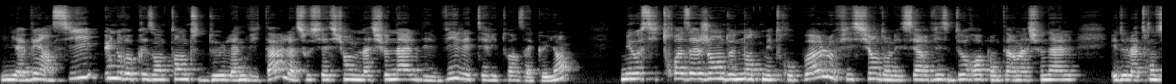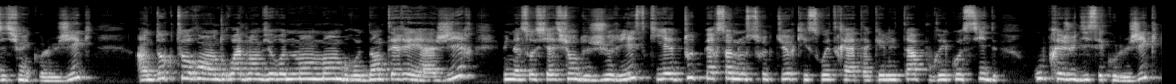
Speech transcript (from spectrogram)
Il y avait ainsi une représentante de l'ANVITA, l'Association nationale des villes et territoires accueillants, mais aussi trois agents de Nantes Métropole officiant dans les services d'Europe internationale et de la transition écologique, un doctorant en droit de l'environnement membre d'Intérêt à agir, une association de juristes qui aide toute personne ou structure qui souhaiterait attaquer l'État pour écocide ou préjudice écologique,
